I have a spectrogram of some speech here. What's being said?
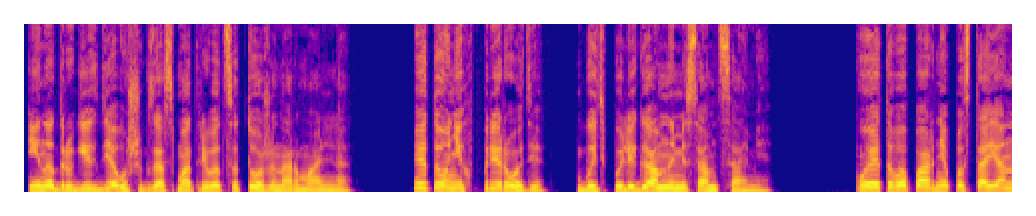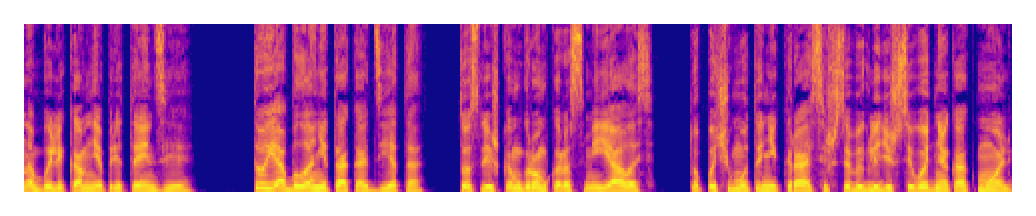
И на других девушек засматриваться тоже нормально. Это у них в природе — быть полигамными самцами. У этого парня постоянно были ко мне претензии. То я была не так одета, то слишком громко рассмеялась, то почему ты не красишься, выглядишь сегодня как моль.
